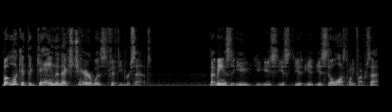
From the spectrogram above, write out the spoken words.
but look at the gain the next year was 50%. that means that you you you you, you, still lost 25%.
